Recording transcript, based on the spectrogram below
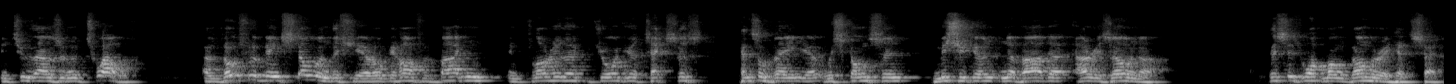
in 2012. And votes were being stolen this year on behalf of Biden in Florida, Georgia, Texas, Pennsylvania, Wisconsin, Michigan, Nevada, Arizona. This is what Montgomery had said.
